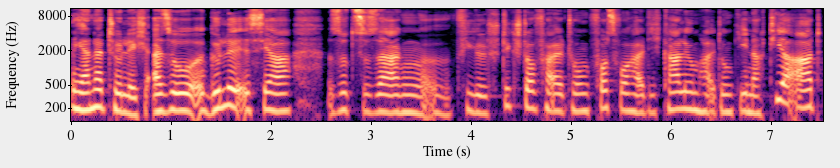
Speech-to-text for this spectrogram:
Ja, natürlich. Also Gülle ist ja sozusagen äh, viel Stickstoffhaltung, phosphorhaltig, Kaliumhaltung, je nach Tierart.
